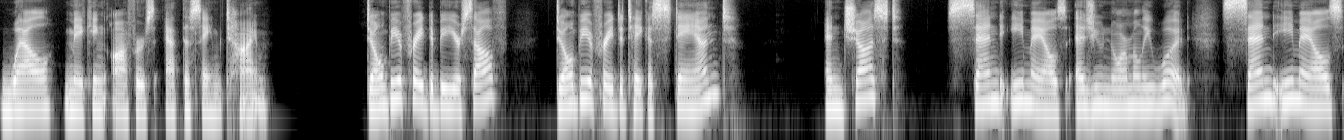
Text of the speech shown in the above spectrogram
while making offers at the same time. Don't be afraid to be yourself. Don't be afraid to take a stand and just send emails as you normally would. Send emails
